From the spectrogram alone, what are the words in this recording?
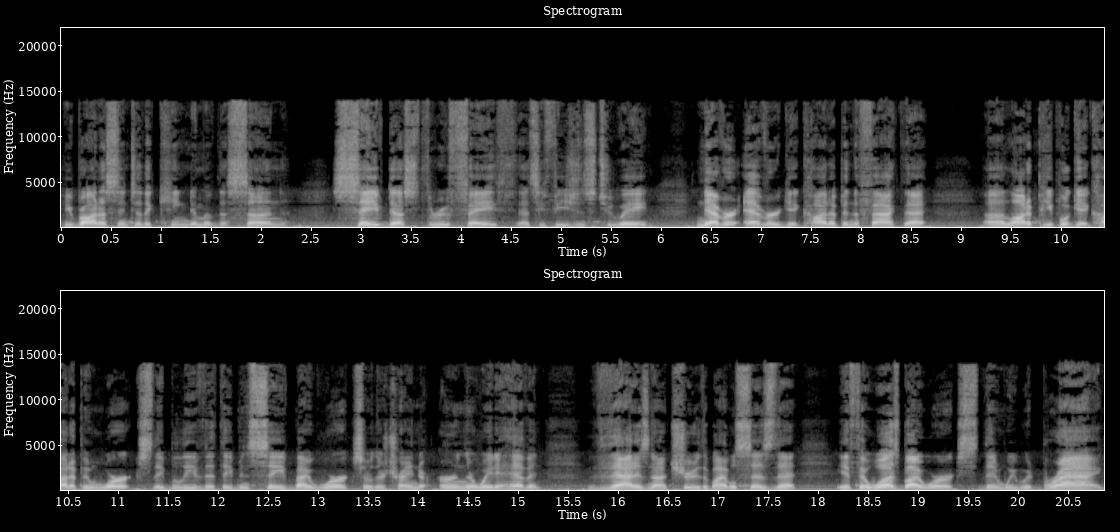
He brought us into the kingdom of the Son, saved us through faith. That's Ephesians 2 8. Never ever get caught up in the fact that uh, a lot of people get caught up in works. They believe that they've been saved by works or they're trying to earn their way to heaven. That is not true. The Bible says that if it was by works, then we would brag.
